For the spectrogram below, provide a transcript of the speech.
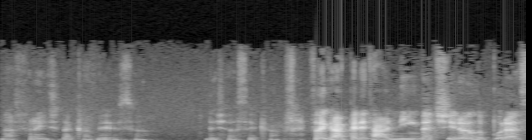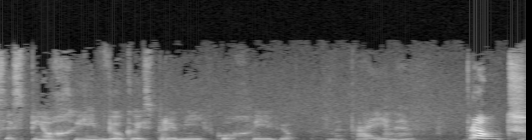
na frente da cabeça. Deixa secar. Falei que minha pele tava linda, tirando por essa espinha horrível que eu espremi. Ficou horrível. Mas tá aí, né? Pronto.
